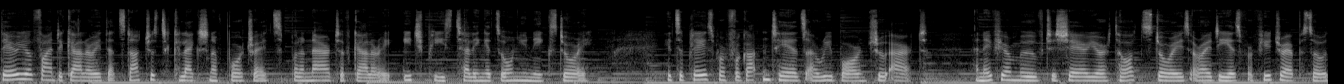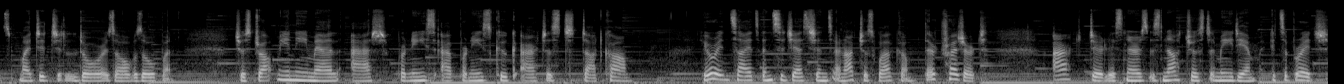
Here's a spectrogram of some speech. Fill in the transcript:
There you'll find a gallery that's not just a collection of portraits, but a narrative gallery, each piece telling its own unique story. It's a place where forgotten tales are reborn through art. And if you're moved to share your thoughts, stories, or ideas for future episodes, my digital door is always open. Just drop me an email at bernice at bernicecookartist.com. Your insights and suggestions are not just welcome, they're treasured. Art, dear listeners, is not just a medium, it's a bridge.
